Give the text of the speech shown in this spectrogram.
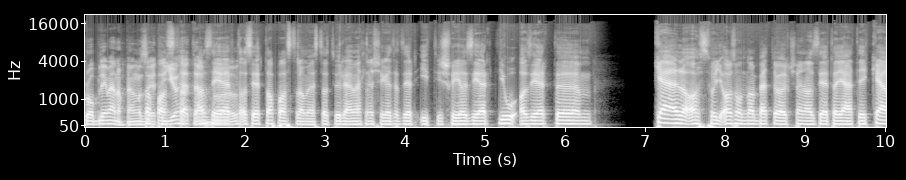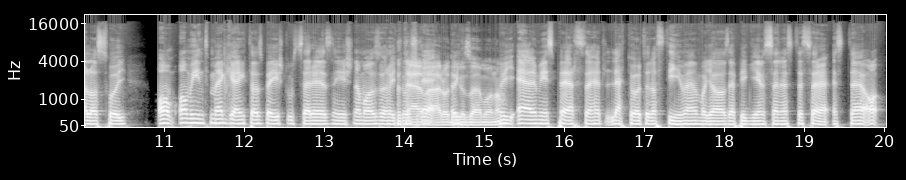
problémának, nem azért, hogy jöhet ebből. Azért, azért tapasztalom ezt a türelmetlenséget, azért itt is, hogy azért jó, azért öm, kell az, hogy azonnal betöltsön azért a játék, kell az, hogy am, amint megjelenik, az be is tudsz szerezni, és nem azon, hogy Tehát most elvárod el, igazából, nem? Hogy elmész, persze, hát letöltöd a Steam-en, vagy az Epic Games-en, ezt te, szere, ezt te a,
